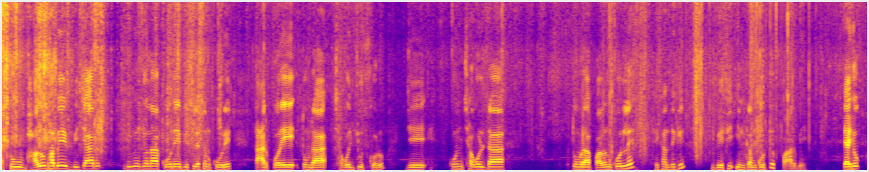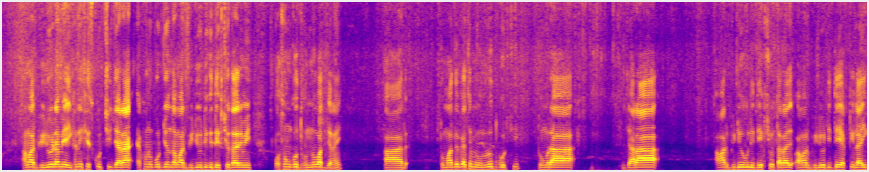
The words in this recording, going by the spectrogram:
একটু ভালোভাবে বিচার বিবেচনা করে, বিশ্লেষণ করে, তারপরে তোমরা ছাগল চুজ করো যে কোন ছাগলটা তোমরা পালন করলে সেখান থেকে বেশি ইনকাম করতে পারবে। যাই হোক, আমার ভিডিওটা আমি এইখানেই শেষ করছি। যারা এখনও পর্যন্ত আমার ভিডিওটিকে দেখছ, তাদের আমি অসংখ্য ধন্যবাদ জানাই। আর তোমাদের কাছে আমি অনুরোধ করছি, তোমরা যারা আমার ভিডিওগুলি দেখছ, তারা আমার ভিডিওটিতে একটি লাইক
